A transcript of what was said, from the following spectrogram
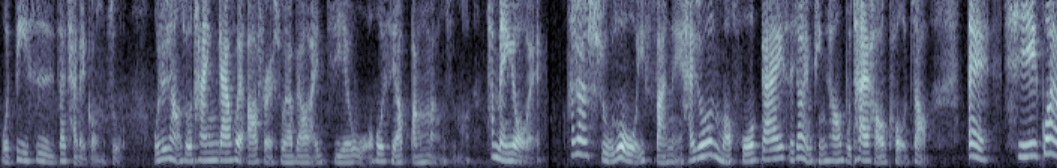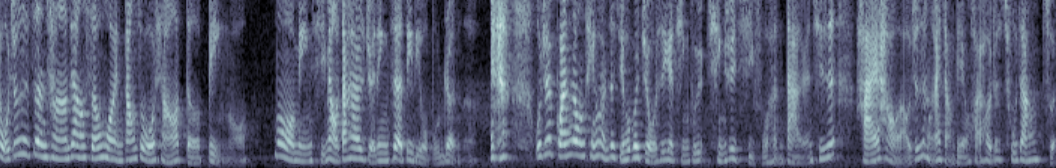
我弟是在台北工作，我就想说他应该会 offer 说要不要来接我，或是要帮忙什么，他没有诶，他居然数落我一番诶，还说什么活该，谁叫你平常不太好口罩？哎，奇怪，我就是正常这样生活，你当做我想要得病哦。莫名其妙，我当下就决定这个弟弟我不认了。我觉得观众听完这集会不会觉得我是一个情绪情绪起伏很大的人？其实还好啦，我就是很爱讲别人坏话，我就是出张嘴。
